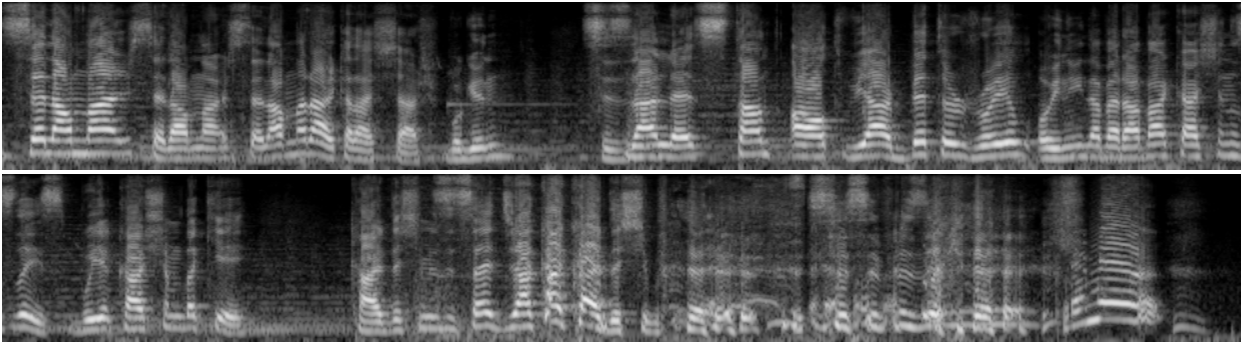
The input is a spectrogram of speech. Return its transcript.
Selamlar, selamlar, selamlar arkadaşlar. Bugün sizlerle Stand Out VR Battle Royale oyunuyla beraber karşınızdayız. Bu karşımdaki kardeşimiz ise Caka kardeşim. Sü- Sürpriz yok. Ama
